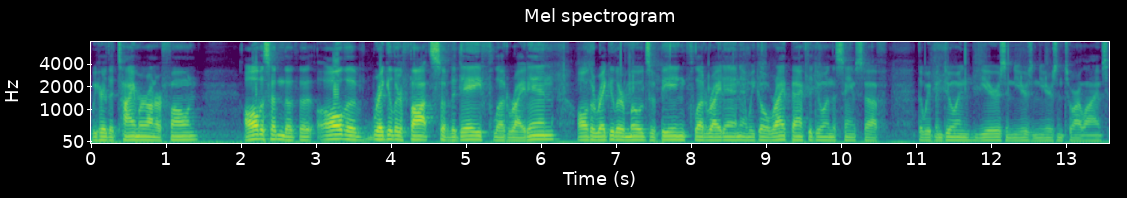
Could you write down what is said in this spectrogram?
we hear the timer on our phone, all of a sudden the, the, all the regular thoughts of the day flood right in all the regular modes of being flood right in and we go right back to doing the same stuff that we've been doing years and years and years into our lives,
